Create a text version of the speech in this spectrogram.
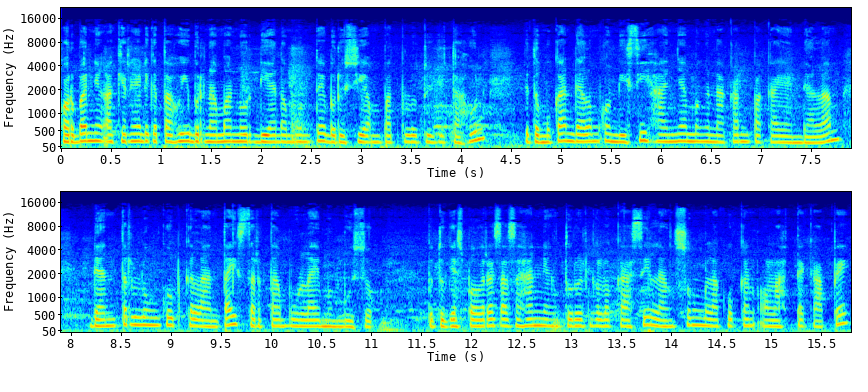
Korban yang akhirnya diketahui bernama Nurdiana Munte berusia 47 tahun ditemukan dalam kondisi hanya mengenakan pakaian dalam dan terlungkup ke lantai serta mulai membusuk. Petugas Polres Asahan yang turun ke lokasi langsung melakukan olah TKP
